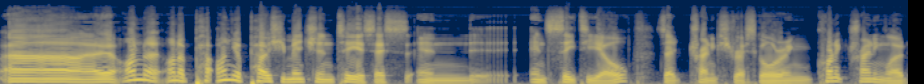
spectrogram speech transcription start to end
Uh, on a, on a on your post, you mentioned TSS and and CTL, so training stress score and chronic training load.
